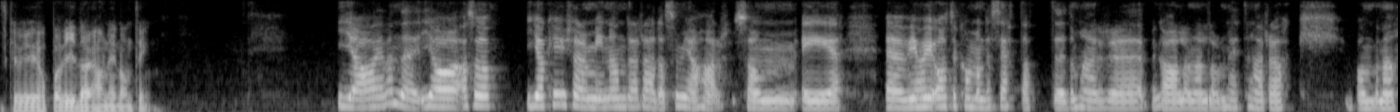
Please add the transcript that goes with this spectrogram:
Ska vi hoppa vidare? Har ni någonting? Ja, jag vet inte. Ja, alltså jag kan ju köra min andra röda som jag har som är, eh, vi har ju återkommande sett att eh, de här eh, bengalerna eller de heter, de här rökbomberna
